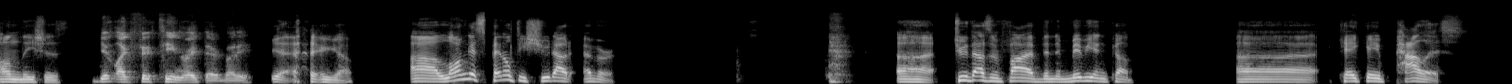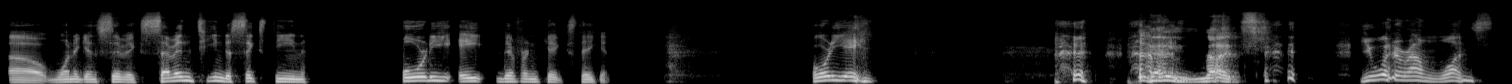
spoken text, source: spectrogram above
unleashes. get like 15 right there, buddy. Yeah, there you go. Uh longest penalty shootout ever. Uh 2005 the Namibian Cup. Uh KK Palace uh won against Civic 17 to 16 48 different kicks taken. 48 I That is mean, nuts. you went around once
